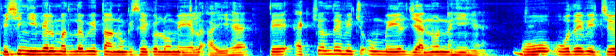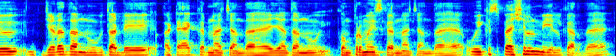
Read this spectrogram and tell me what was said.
ਫਿਸ਼ਿੰਗ ਈਮੇਲ ਮਤਲਬ ਕਿ ਤੁਹਾਨੂੰ ਕਿਸੇ ਕੋਲੋਂ ਮੇਲ ਆਈ ਹੈ ਤੇ ਐਕਚੁਅਲ ਦੇ ਵਿੱਚ ਉਹ ਮੇਲ ਜੈਨੂਇਨ ਨਹੀਂ ਹੈ। ਉਹ ਉਹਦੇ ਵਿੱਚ ਜਿਹੜਾ ਤੁਹਾਨੂੰ ਤੁਹਾਡੇ ਅਟੈਕ ਕਰਨਾ ਚਾਹੁੰਦਾ ਹੈ ਜਾਂ ਤੁਹਾਨੂੰ ਕੰਪਰੋਮਾਈਜ਼ ਕਰਨਾ ਚਾਹੁੰਦਾ ਹੈ ਉਹ ਇੱਕ ਸਪੈਸ਼ਲ ਮੇਲ ਕਰਦਾ ਹੈ।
